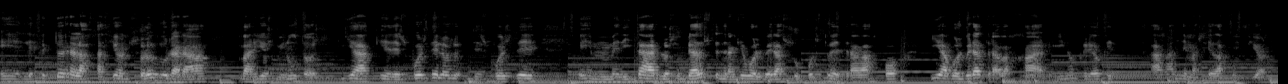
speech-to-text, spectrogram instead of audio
el efecto de relajación solo durará varios minutos, ya que después de, después de eh, meditar los empleados tendrán que volver a su puesto de trabajo y a volver a trabajar y no creo que hagan demasiada función.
